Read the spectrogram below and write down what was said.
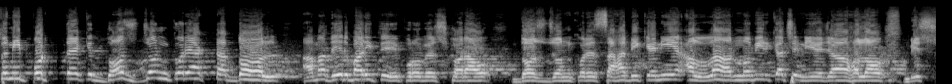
তুমি প্রত্যেক দশ জন করে একটা দল আমাদের বাড়িতে প্রবেশ করাও। দশ জন করে সাহাবিকে নিয়ে আল্লাহ নবীর কাছে নিয়ে যাওয়া হলো। বিশ্ব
